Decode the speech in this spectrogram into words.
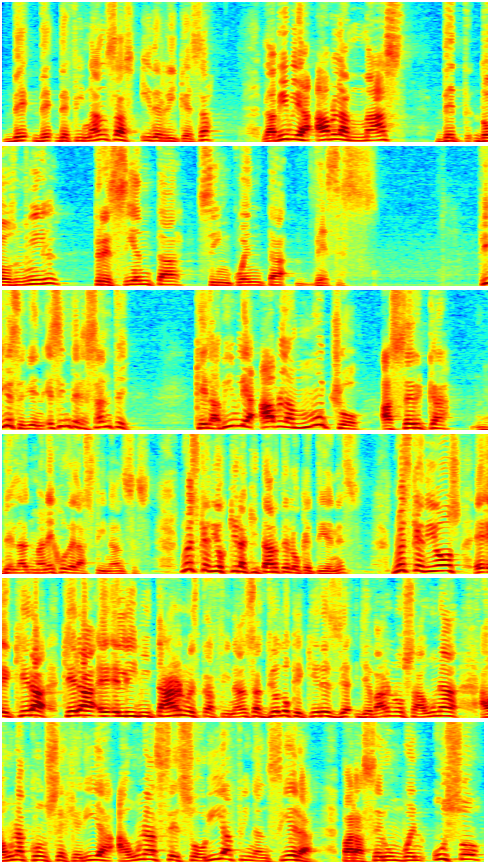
de, de finanzas y de riqueza? La Biblia habla más de 2.350 veces. Fíjese bien, es interesante que la Biblia habla mucho acerca del manejo de las finanzas. No es que Dios quiera quitarte lo que tienes, no es que Dios eh, eh, quiera, quiera eh, limitar nuestras finanzas, Dios lo que quiere es llevarnos a una, a una consejería, a una asesoría financiera para hacer un buen uso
